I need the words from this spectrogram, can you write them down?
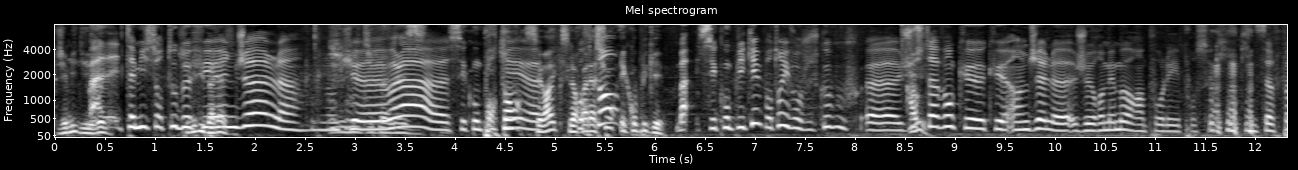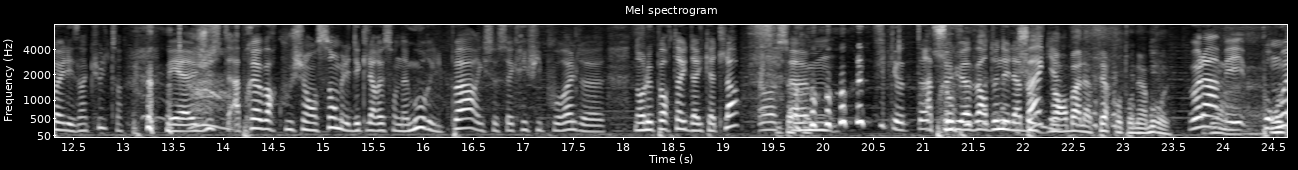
J'ai mis du Bah, t'as mis surtout Buffy et. Angel, donc euh, voilà euh, c'est compliqué. Pourtant c'est vrai que leur pourtant- relation est compliquée. Bah, c'est compliqué, mais pourtant ils vont jusqu'au bout. Euh, Ah juste avant que, que Angel, je remémore hein, pour, les, pour ceux qui, qui ne savent pas et les incultes, mais juste après avoir couché ensemble et déclaré son amour, il part, il se sacrifie pour elle dans le portail d'Alcatla. Oh, après lui avoir donné la bague. normale à faire quand on est amoureux. Voilà, mais pour moi,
